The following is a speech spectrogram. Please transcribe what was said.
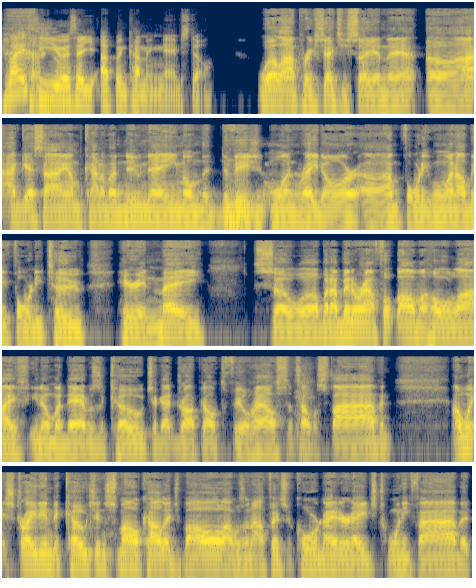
Because I see you as a up and coming name still. Well, I appreciate you saying that. Uh, I, I, guess I am kind of a new name on the mm-hmm. Division mm-hmm. One radar. Uh, I'm 41. I'll be 42 here in May. So, uh, but I've been around football my whole life. You know, my dad was a coach. I got dropped off the field house since I was five, and I went straight into coaching small college ball. I was an offensive coordinator at age 25 at,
